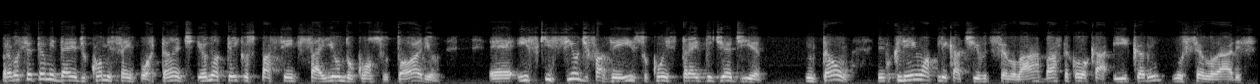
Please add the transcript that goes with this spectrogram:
Para você ter uma ideia de como isso é importante, eu notei que os pacientes saíam do consultório é, e esqueciam de fazer isso com o estresse do dia a dia. Então, eu criei um aplicativo de celular, basta colocar Ícaro nos celulares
